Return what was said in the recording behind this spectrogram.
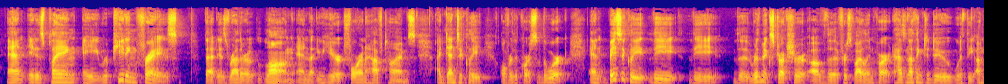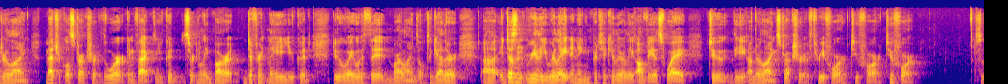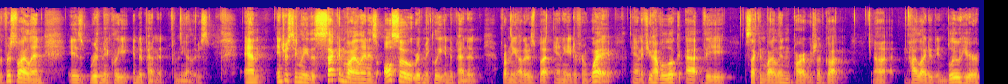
And it is playing a repeating phrase that is rather long and that you hear four and a half times identically over the course of the work. And basically, the, the the rhythmic structure of the first violin part has nothing to do with the underlying metrical structure of the work. In fact, you could certainly bar it differently. You could do away with the bar lines altogether. Uh, it doesn't really relate in any particularly obvious way to the underlying structure of 3 4 2 4 2 4. So the first violin is rhythmically independent from the others. And interestingly, the second violin is also rhythmically independent from the others, but in a different way. And if you have a look at the second violin part, which I've got uh, highlighted in blue here,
